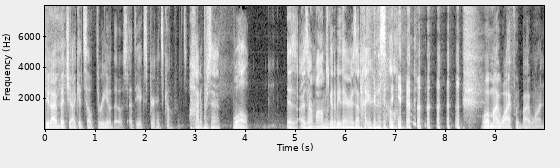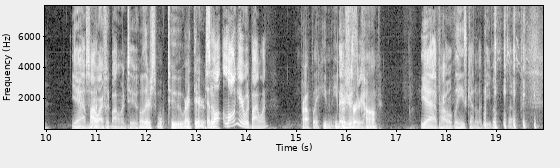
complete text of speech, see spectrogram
dude i bet you i could sell three of those at the experience conference hundred percent. Well, is is our mom's going to be there? Is that how you're going to sell them? yeah. well my wife would buy one yeah, So- my wife would buy one too, well there's two right there and Lo- Long Ear would buy one. probably he, he your for three. a comp Yeah, probably. He's kind of a diva. So.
